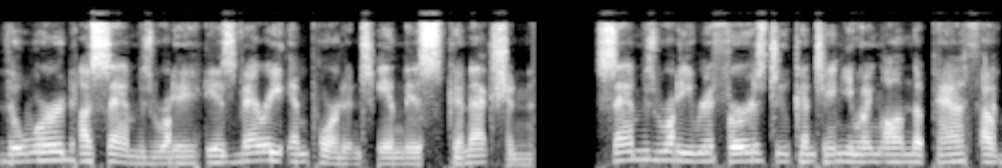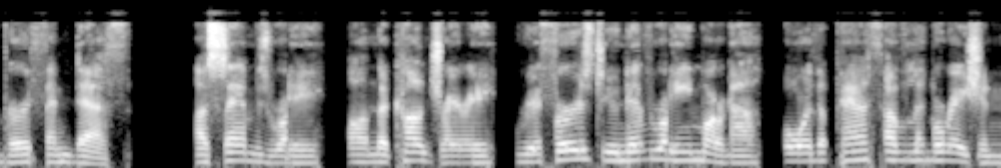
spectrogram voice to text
The word asamsrati is very important in this connection. Samsrati refers to continuing on the path of birth and death, a samsrati, on the contrary, refers to nivritti marga, or the path of liberation,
